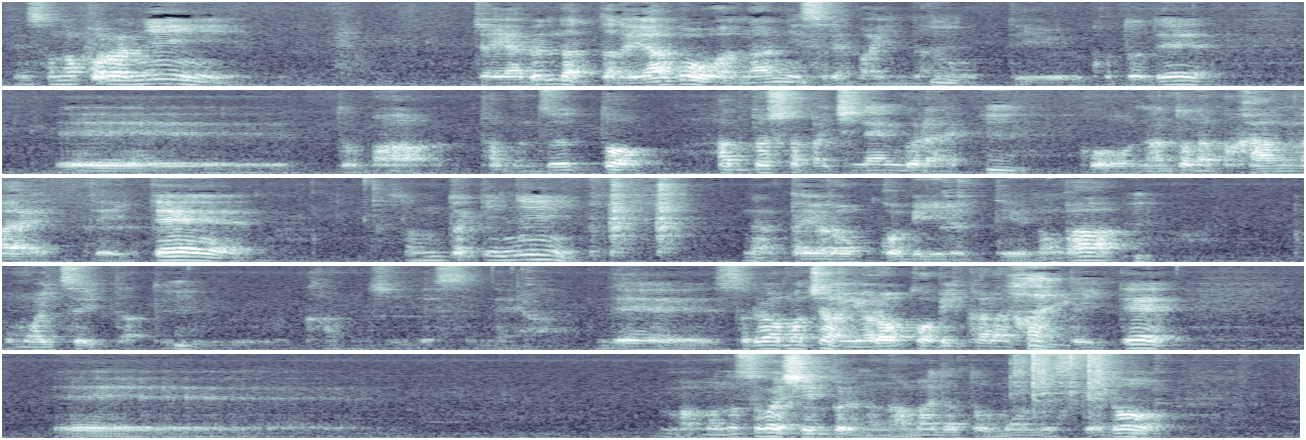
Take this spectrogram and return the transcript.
でその頃にじゃあやるんだったら屋号は何にすればいいんだろうっていうことで、えーっとまあ多分ずっと半年とか1年ぐらいうん。こうなんとなく考えていてその時になんか「よろっこビール」っていうのが思いついたという感じですね。でそれはもちろん「喜び」から取っていて、えーまあ、ものすごいシンプルな名前だと思うんですけど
